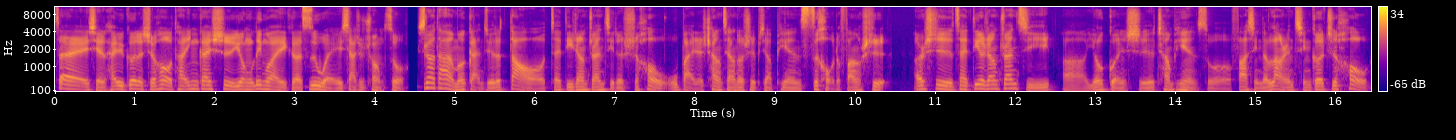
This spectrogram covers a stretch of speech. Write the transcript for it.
在写台语歌的时候，他应该是用另外一个思维下去创作。不知道大家有没有感觉得到，在第一张专辑的时候，伍佰的唱腔都是比较偏嘶吼的方式，而是在第二张专辑，呃，由滚石唱片所发行的《浪人情歌》之后，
